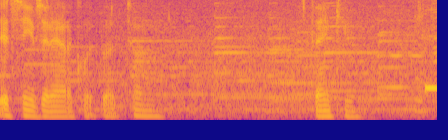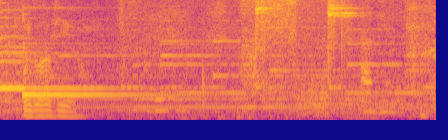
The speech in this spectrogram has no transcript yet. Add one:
it seems inadequate, but uh, thank you. We love you. I'm here.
